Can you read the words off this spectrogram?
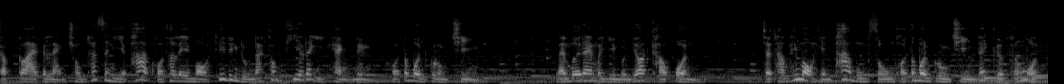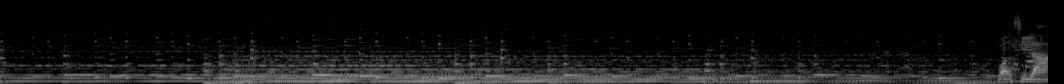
กลับกลายเป็นแหล่งชมทัศนียภาพของทะเลหมอกที่ดึงดูดนักท่องเที่ยวได้อีกแห่งหนึ่งของตำบลกรุงชิง และเมื่อได้มายืนบนยอดเขาปน จะทำให้มองเห็นภาพมุมสูงของตำบลกรุงชิงได้เกือบทั้งหมด วังศิลา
